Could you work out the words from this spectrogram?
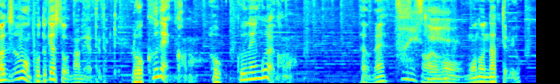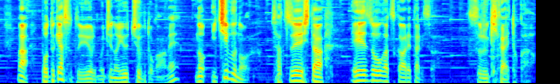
あずもうポッドキャスト何年やってんだっけ？6年かな。6年ぐらいかな。だよね。そうですだからもねうものになってるよ。まあ、ポッドキャストというよりもうちの YouTube とかはね、の一部の撮影した映像が使われたりさ、する機会とか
